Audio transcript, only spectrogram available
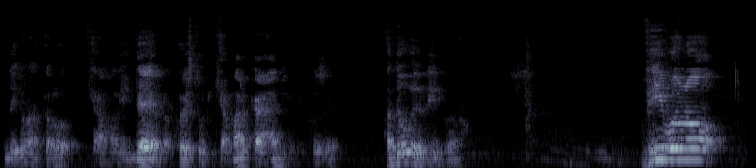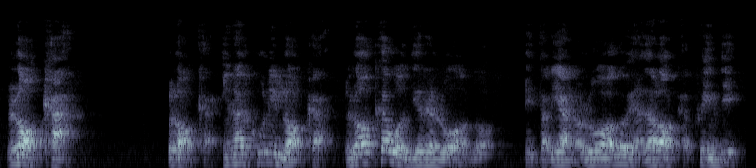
Dicono anche loro, chiamali Deva, questo li chiama arcangeli, così. Ma dove vivono? Vivono loca, loca, in alcuni loca. Loca vuol dire luogo, l'italiano luogo viene da loca, quindi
